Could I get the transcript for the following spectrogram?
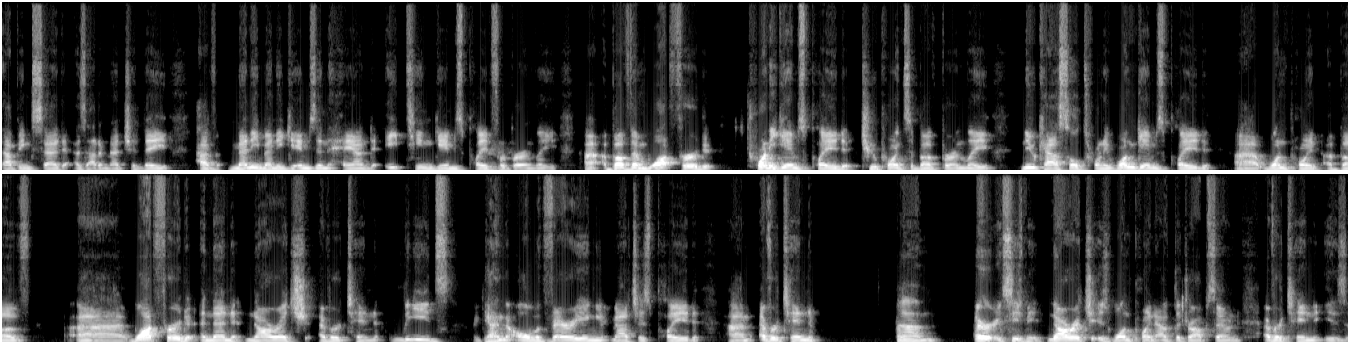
That being said, as Adam mentioned, they have many, many games in hand, 18 games played mm-hmm. for Burnley. Uh, above them, Watford, 20 games played, two points above Burnley. Newcastle, 21 games played, uh, one point above uh, Watford. And then Norwich, Everton, Leeds, again, all with varying matches played. Um, Everton, um, or excuse me, Norwich is one point out the drop zone. Everton is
